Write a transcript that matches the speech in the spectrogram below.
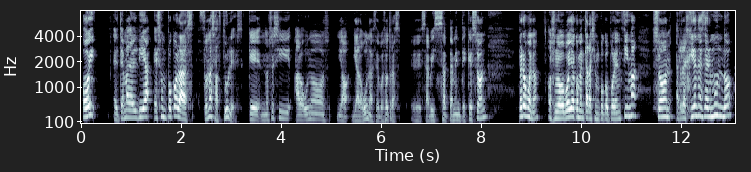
Hoy el tema del día es un poco las zonas azules, que no sé si algunos y, algunas de vosotras eh, sabéis exactamente qué son, pero bueno, os lo voy a comentar así un poco por encima. Son regiones del mundo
